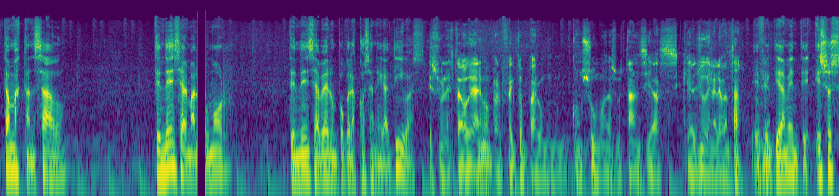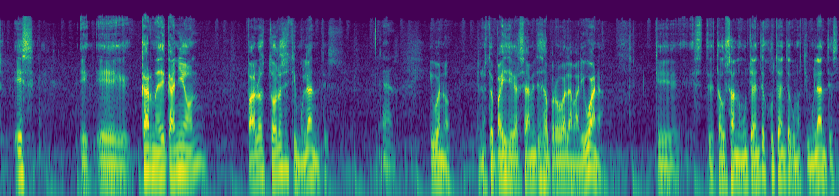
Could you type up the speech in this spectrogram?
está más cansado, tendencia al mal humor, tendencia a ver un poco las cosas negativas. Es un estado de ánimo perfecto para un consumo de sustancias que ayuden a levantar. Efectivamente, eso es, eh, eh, carne de cañón para todos los estimulantes. Y bueno, en nuestro país desgraciadamente se aprobó la marihuana, que se este, está usando mucha gente justamente como estimulantes.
